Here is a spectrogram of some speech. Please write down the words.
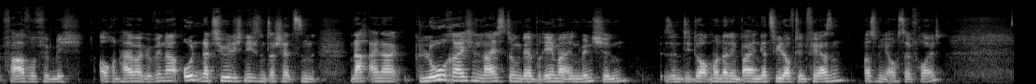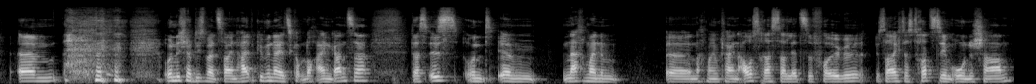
Favre für mich auch ein halber Gewinner. Und natürlich nicht zu unterschätzen, nach einer glorreichen Leistung der Bremer in München sind die Dortmunder den Bayern jetzt wieder auf den Fersen, was mich auch sehr freut. Ähm und ich habe diesmal zweieinhalb Gewinner, jetzt kommt noch ein ganzer. Das ist, und ähm, nach, meinem, äh, nach meinem kleinen Ausraster letzte Folge sage ich das trotzdem ohne Scham.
